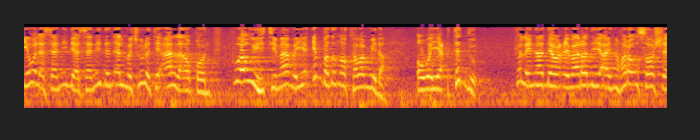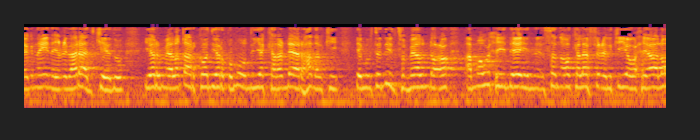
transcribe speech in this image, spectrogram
iyo walasaniidi asaniidan almajhuulati aan la aqoon kuwa u ihtimaamaya in badan oo kaba mida oo wayactadu kollayna dee cibaaradii aynu hore u soo sheegnay inay cibaaraadkeedu yar meelo qaarkood yar qumuud iyo kala dheer hadalkii dee mubtadiintu meel dhaco ama wixii dee san oo kale ficilki iyo waxyaalo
